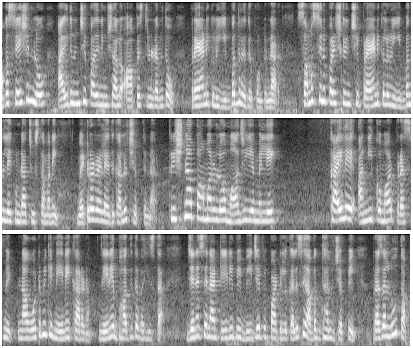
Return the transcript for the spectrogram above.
ఒక స్టేషన్లో ఐదు నుంచి పది నిమిషాలు ఆపేస్తుండటంతో ప్రయాణికులు ఇబ్బందులు ఎదుర్కొంటున్నారు. సమస్యను పరిష్కరించి ప్రయాణికులను ఇబ్బంది లేకుండా చూస్తామని మెట్రో రైలు అధికారులు చెప్తున్నారు. కృష్ణా పామరులో మాజీ MLA Kaile Anil Kumar press meet. నా ఓటమికి నేనే కారణం. నేనే బాధ్యత వహిస్తా. జనసేన టీడీపీ బీజేపీ పార్టీలు కలిసి అబద్ధాలు చెప్పి ప్రజలను తప్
